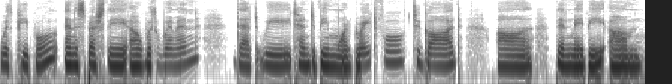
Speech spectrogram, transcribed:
with people, and especially uh, with women, that we tend to be more grateful to God uh, than maybe um,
